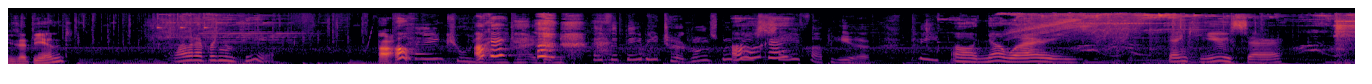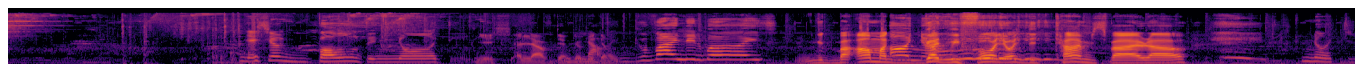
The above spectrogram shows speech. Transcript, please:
Is that the end? Why would I bring them here? Ah. Oh. Thank you, Okay. dragon. And the baby turtles will Oh, be okay. safe up here. Please. Oh, no worries. Thank you, sir. They're so bold and naughty. Yes, I love them. Look at them. it. Goodbye, little boys. Goodbye. Oh my Oh, no. god, we fall all the time, Spyro. Naughty.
